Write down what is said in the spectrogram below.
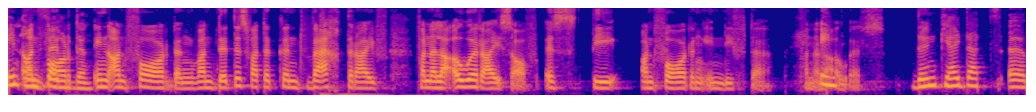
en aanvaarding dit, en aanvaarding want dit is wat 'n kind wegdryf van hulle ouer huis af is die aanvaarding en liefde van hulle en, ouers. Dink jy dat uh,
